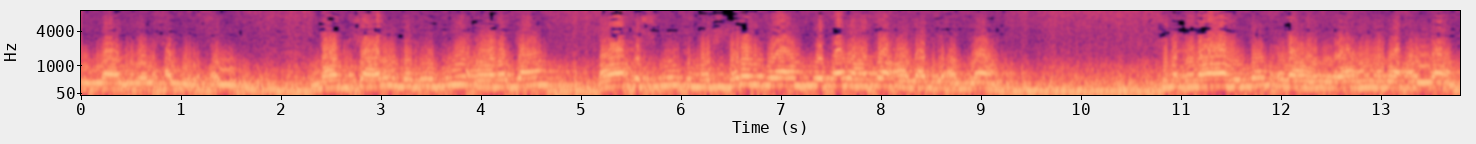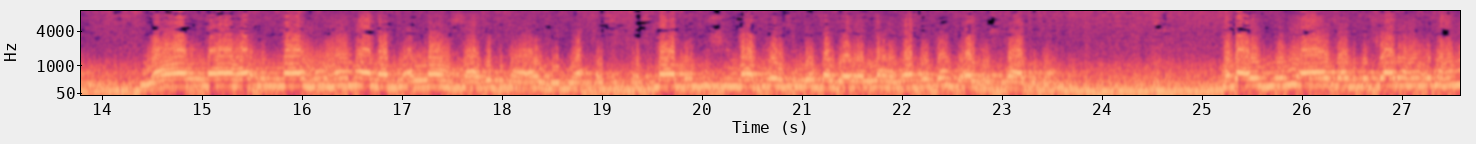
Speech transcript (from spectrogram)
إلا هو الحي القيوم. ما بشاري بدوزني آياتا آ اسمك مشهر الجوان في قياتا على الله. سن إلهكم إله واحد الله. لا إله إلا هو هما لفظ الله ثابت كأجل إثبات بشيء ما فيه سورة غير الله ثابت كان إثبات هذا يجري آيات بشارة إذا هم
